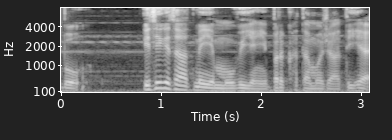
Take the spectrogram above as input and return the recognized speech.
बूम इसी के साथ में ये मूवी यहीं पर खत्म हो जाती है।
